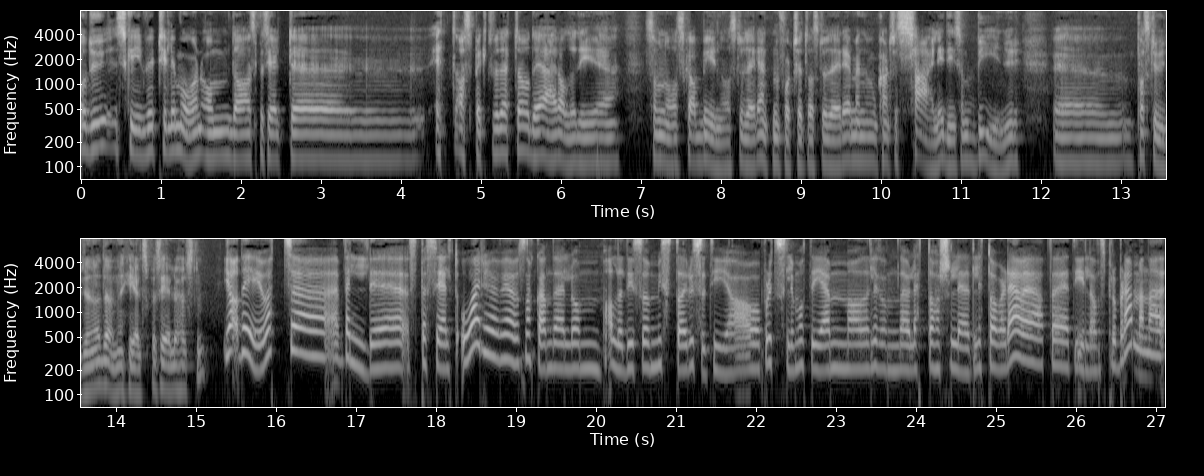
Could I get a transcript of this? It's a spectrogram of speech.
Og du skriver til i morgen om da spesielt eh, ett aspekt ved dette, og det er alle de eh, som nå skal begynne å studere, enten fortsette å studere, men kanskje særlig de som begynner eh, på studiene denne helt spesielle høsten? Ja, det er jo et uh, veldig spesielt år. Vi har jo snakka en del om alle de som mista russetida og plutselig måtte hjem. og liksom, Det er jo lett å harselere litt over det, at det er et ilandsproblem. Men jeg,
